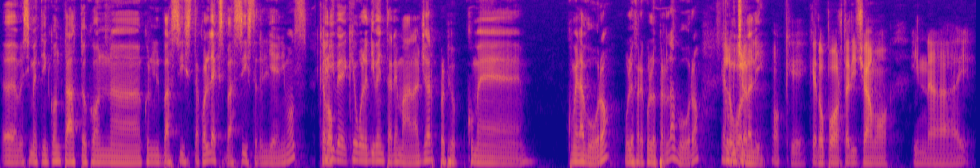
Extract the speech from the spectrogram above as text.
eh, si mette in contatto con, eh, con il bassista, con l'ex bassista degli Animals, Che che, lo- dive- che vuole diventare manager proprio come, come lavoro, vuole fare quello per lavoro. Che lo vuole- da lì. Ok, che lo porta, diciamo, in eh,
